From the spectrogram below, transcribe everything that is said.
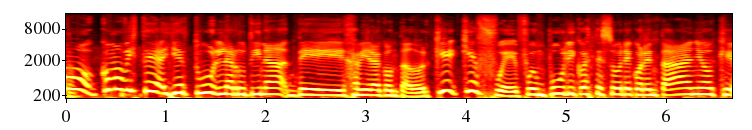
¿Cómo, ¿Cómo viste ayer tú la rutina de Javiera Contador? ¿Qué, ¿Qué fue? ¿Fue un público este sobre 40 años que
